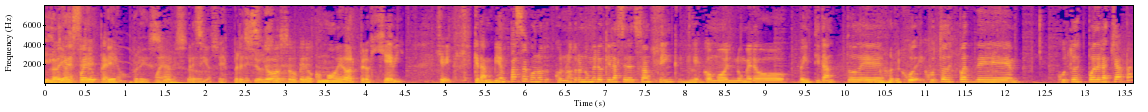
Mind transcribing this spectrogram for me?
Ey, lo leí después sé, del premio. es precioso, Bueno, es precioso. es precioso. pero conmovedor, pero heavy. heavy. Que también pasa con otro, con otro número que él hace de Something, que es como el número veintitanto de. ju- justo después de. Justo después de la chapa,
